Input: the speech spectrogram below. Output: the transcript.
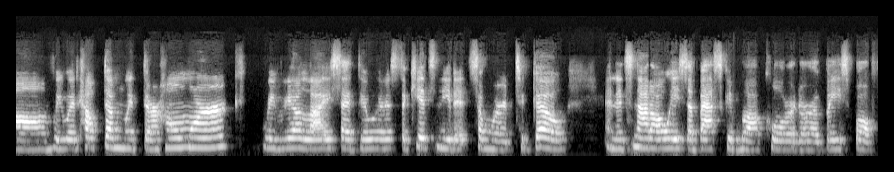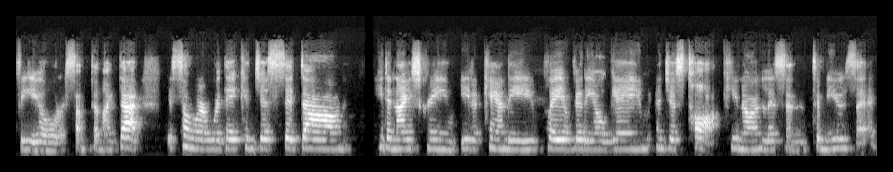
Um, we would help them with their homework. We realized that there was the kids needed somewhere to go, and it's not always a basketball court or a baseball field or something like that. It's somewhere where they can just sit down, eat an ice cream, eat a candy, play a video game, and just talk, you know, and listen to music.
